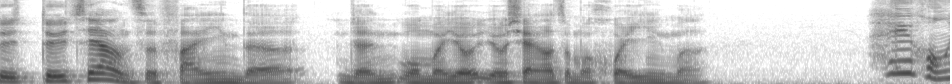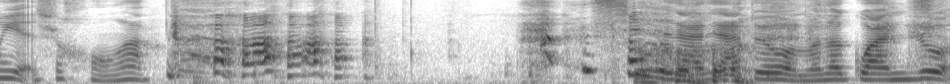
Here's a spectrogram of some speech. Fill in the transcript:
对，对于这样子反应的人，我们有有想要怎么回应吗？黑红也是红啊！谢谢大家对我们的关注，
